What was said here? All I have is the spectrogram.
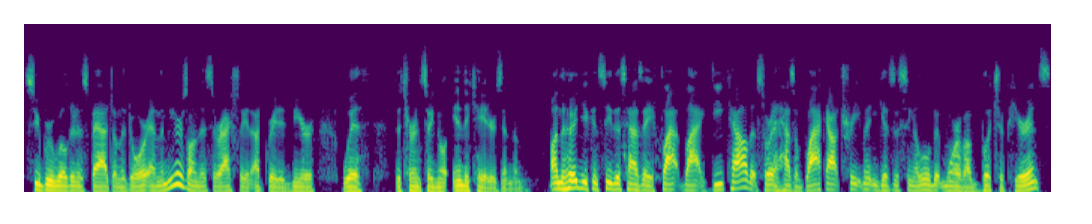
Subaru Wilderness badge on the door, and the mirrors on this are actually an upgraded mirror with the turn signal indicators in them. On the hood, you can see this has a flat black decal that sort of has a blackout treatment and gives this thing a little bit more of a butch appearance.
